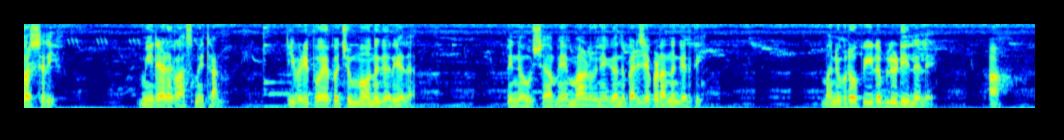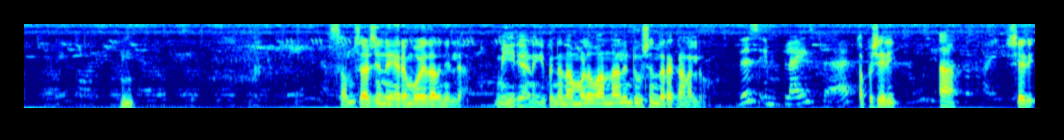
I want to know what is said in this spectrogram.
അൻവർ ഷെരീഫ്. മീരയുടെ ക്ലാസ്മേറ്റാണ്. ഈ വഴി പോയപ്പോൾ ചുമ്മാ ഒന്ന് കയറിയതാ പിന്നെ ഉഷാമയും മാളുവിനെയൊക്കെ ഒന്ന് പരിചയപ്പെടാമെന്നും കരുതി. മനുപ്രോ പി ഡബ്ല്യു ഡിയിലല്ലേ ആ. സംസാരിച്ച് നേരം പോയത് അറിഞ്ഞില്ല. മീരയാണെങ്കിൽ പിന്നെ നമ്മൾ വന്നാലും ട്യൂഷൻ തിരക്കാണല്ലോ. അപ്പം ശരി. ആ. ശരി.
